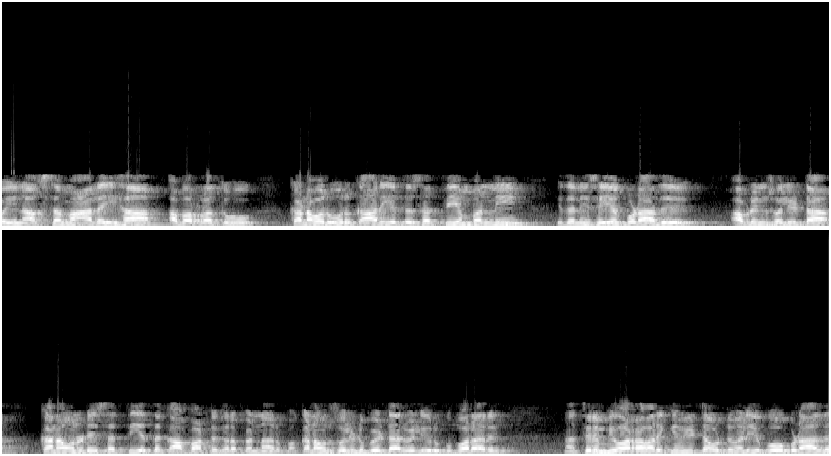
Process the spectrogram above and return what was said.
ஒயின் அக்சம் அலைஹா அவர் ரத்துஹு கணவர் ஒரு காரியத்தை சத்தியம் பண்ணி இதை நீ செய்யக்கூடாது. அப்படின்னு சொல்லிட்டா கணவனுடைய சத்தியத்தை காப்பாற்றுகிற பெண்ணாக இருப்பான். கணவர் சொல்லிட்டு போயிட்டார் வெளியூருக்கு போகிறாரு நான் திரும்பி வர்ற வரைக்கும் வீட்டை விட்டு வெளியே போகக்கூடாது.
